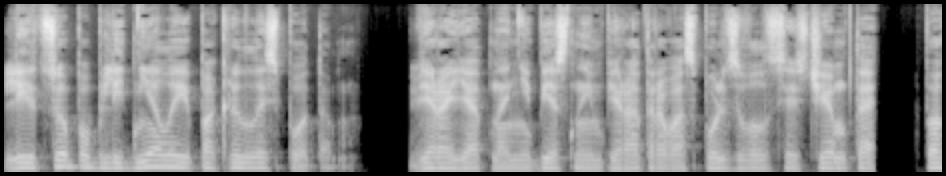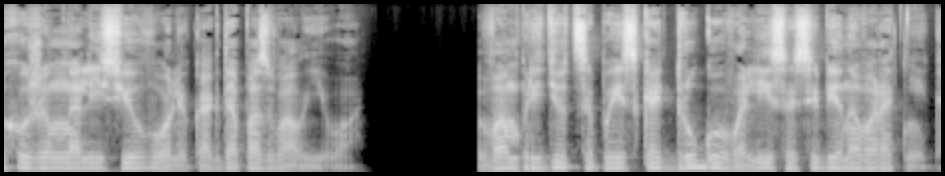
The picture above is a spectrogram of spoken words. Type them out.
Лицо побледнело и покрылось потом. Вероятно, Небесный Император воспользовался чем-то похожим на лисью волю, когда позвал его. «Вам придется поискать другого лиса себе на воротник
